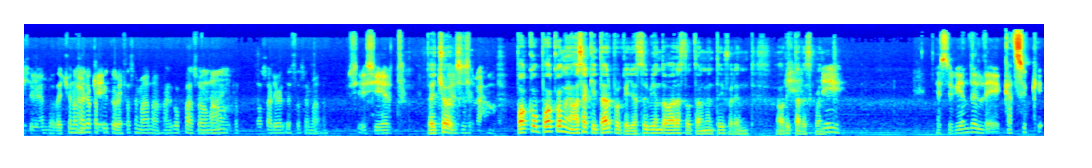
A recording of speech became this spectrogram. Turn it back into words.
estoy viendo. De hecho, no salió capítulo esta semana. Algo pasó, No. salió el de esta semana. Sí, es cierto. De hecho, Eso poco a poco me vas a quitar porque yo estoy viendo varas totalmente diferentes. Ahorita les cuento. Sí. Estoy viendo el de Katsuke,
